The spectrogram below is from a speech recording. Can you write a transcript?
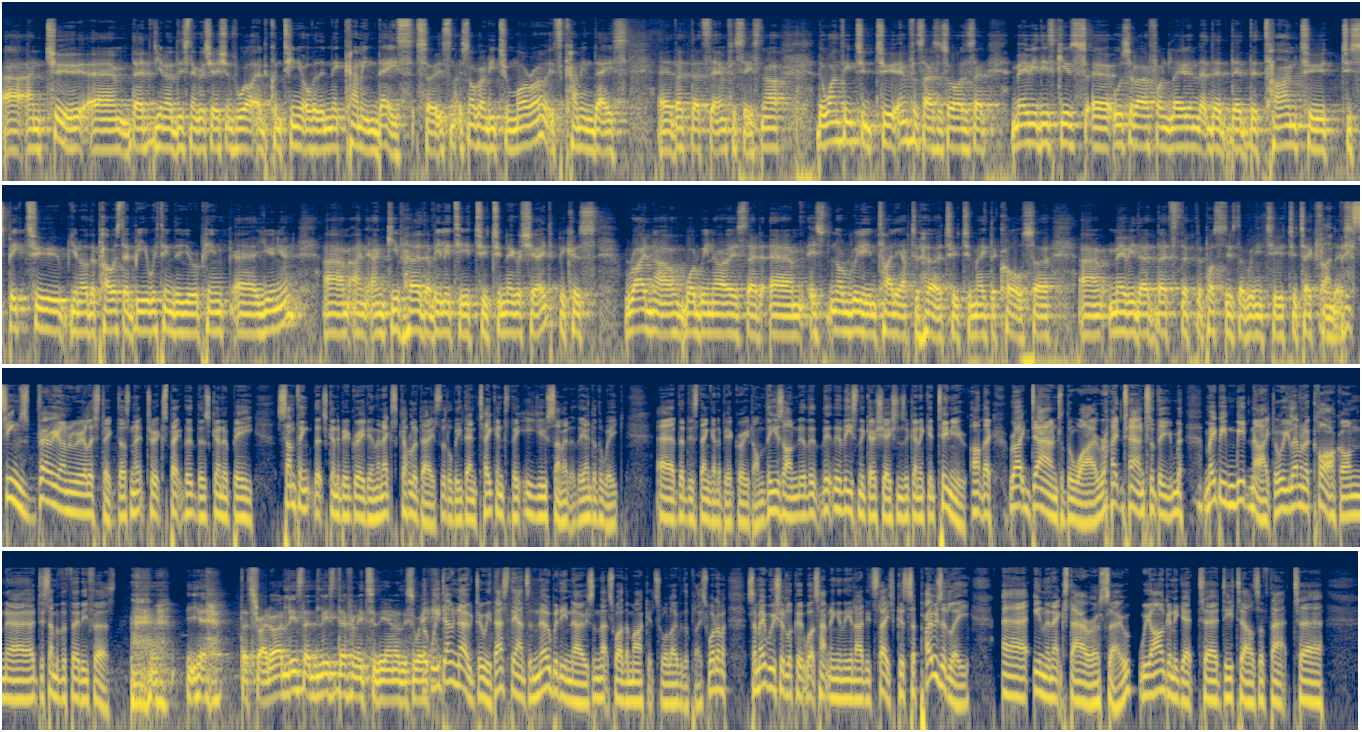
Uh, and two, um, that you know these negotiations will uh, continue over the coming days. So it's not, it's not going to be tomorrow; it's coming days. Uh, that, that's the emphasis. Now, the one thing to, to emphasize as well is that maybe this gives uh, Ursula von der Leyen the, the, the, time to, to speak to you know the powers that be within the European uh, Union um, and, and give her the ability to, to negotiate because right now what we know is that um, it's not really entirely up to her to, to make the call. So um, maybe that, that's the, the positives that we need to, to take from right, this. But it seems very unrealistic, doesn't it, to expect that there's going to be something that's going to be agreed in the next couple of days that'll be then taken to the EU summit at the end of the week uh, that is then going to be agreed on. These on the, the, these negotiations are going to continue, aren't they? Right down to the wire, right down to the maybe midnight or eleven o'clock on uh, December the thirty first. yeah, that's right. Or at least, at least, definitely to the end of this week. But we don't know, do we? That's the answer. Nobody knows, and that's why the markets are all over the place. What am I, so maybe we should look at what's happening in the United States because supposedly, uh, in the next hour or so, we are going to get uh, details of that.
